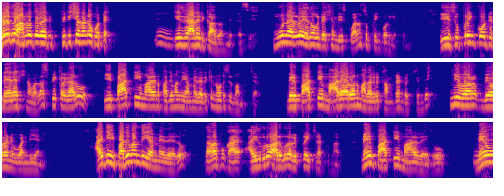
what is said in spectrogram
లేదు అనర్హత వేటి పిటిషన్ అని ఒకటే ఇది వ్యాలిడ్ కాదు అని చెప్పేసి. మూడు నెలల్లో ఏదో ఒక డెసిషన్ తీసుకోవాలని సుప్రీంకోర్టు చెప్పింది. ఈ సుప్రీంకోర్టు డైరెక్షన్ వల్ల స్పీకర్ గారు ఈ పార్టీ మారిన పది మంది ఎమ్మెల్యేలకి నోటీసులు పంపించారు. మీరు పార్టీ మారారు అని మా దగ్గర కంప్లైంట్ వచ్చింది. మీ వివర వివరణ ఇవ్వండి అని. అయితే ఈ పది మంది ఎమ్మెల్యేలు దాదాపు ఐదుగురు ఆరుగురు రిప్లై ఇచ్చినట్టున్నారు. మేము పార్టీ మారలేదు. మేము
